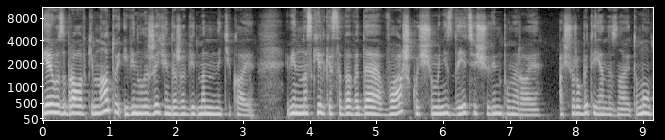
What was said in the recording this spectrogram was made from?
Я його забрала в кімнату, і він лежить, він навіть від мене не тікає. Він наскільки себе веде важко, що мені здається, що він помирає. А що робити, я не знаю. Тому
